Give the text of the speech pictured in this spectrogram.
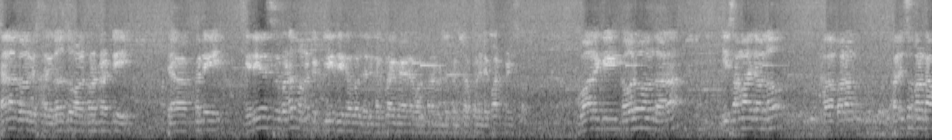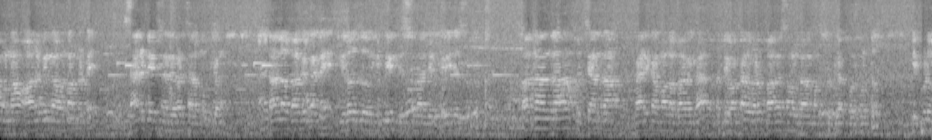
చాలా గౌరవిస్తారు ఈరోజు వాళ్ళకు ఉన్నటువంటి కొన్ని ఏరియాస్ కూడా మనకి క్లియర్ చేయడం కూడా జరిగింది. ఎంప్లాయ్ వాళ్ళు కొన్ని డిపార్ట్మెంట్స్లో వారికి గౌరవం ద్వారా ఈ సమాజంలో మనం పరిశుభ్రంగా ఉన్నాం ఆరోగ్యంగా ఉన్నామంటే శానిటేషన్ అనేది కూడా చాలా ముఖ్యం. దానిలో భాగంగానే ఈరోజు ఈ టీం తీసుకున్నారని చెప్పి తెలియజేస్తుంది. స్వర్ణాంధ్ర స్వచ్ఛాంధ్ర కార్యక్రమాల్లో భాగంగా ప్రతి ఒక్కరు కూడా భాగస్వాములు కావాలని మనస్ఫూర్తిగా కోరుకుంటూ ఇప్పుడు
